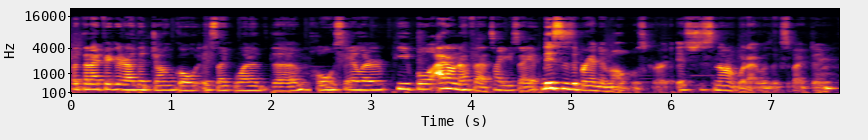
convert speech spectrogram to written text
but then I figured out that John Galt is like one of the wholesaler people. I don't know if that's how you say it. This is a Brandon Melville skirt. It's just not what I was expecting.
